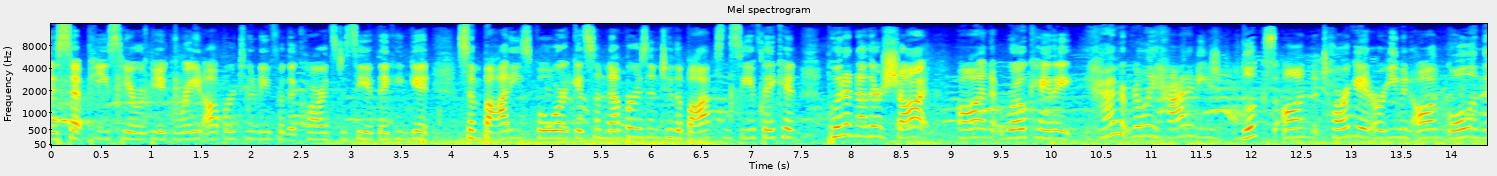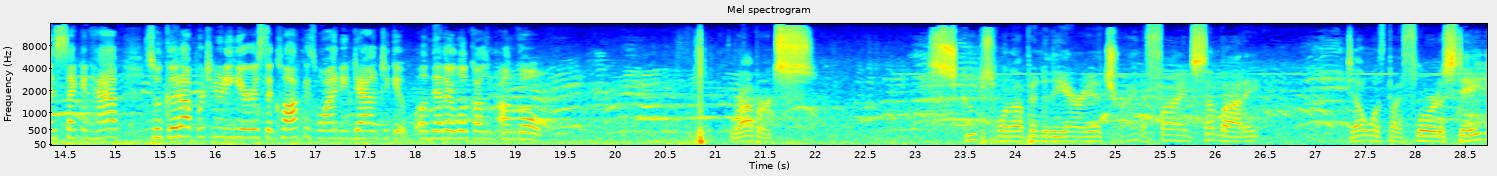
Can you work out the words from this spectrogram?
This set piece here would be a great opportunity for the Cards to see if they can get some bodies forward, get some numbers into the box, and see if they can put another shot on Roque. They haven't really had any looks on target or even on goal in this second half. So a good opportunity here as the clock is winding down to get another look on, on goal. Roberts scoops one up into the area, trying to find somebody. Dealt with by Florida State.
